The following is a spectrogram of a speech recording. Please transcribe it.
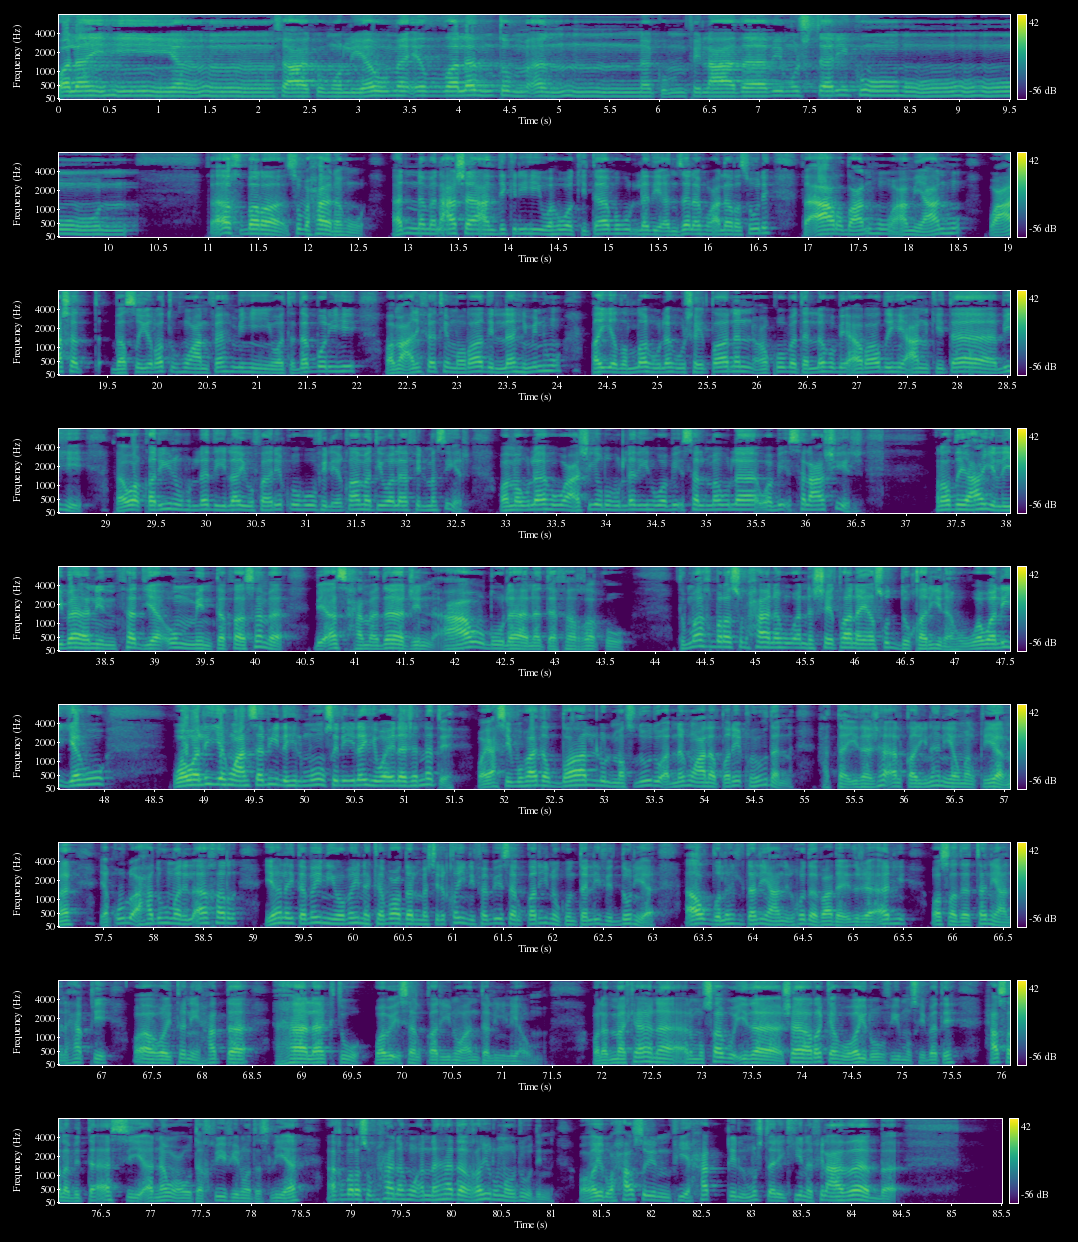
ولن ينفعكم اليوم إذ ظلمتم أنكم في العذاب مشتركون. فأخبر سبحانه أن من عشى عن ذكره وهو كتابه الذي أنزله على رسوله فأعرض عنه وعمي عنه وعشت بصيرته عن فهمه وتدبره ومعرفة مراد الله منه قيض الله له شيطانا عقوبة له بإعراضه عن كتابه فهو قرينه الذي لا يفارقه في الإقامة ولا في المسير ومولاه وعشيره الذي هو بئس المولى وبئس العشير رضيعي لبان ثدي أم تقاسما بأسحم داج عوض لا نتفرق. ثم أخبر سبحانه أن الشيطان يصد قرينه ووليه ووليه عن سبيله الموصل إليه وإلى جنته. ويحسب هذا الضال المصدود أنه على طريق هدى. حتى إذا جاء القرينان يوم القيامة يقول أحدهما للآخر يا ليت بيني وبينك بعد المشرقين فبئس القرين كنت لي في الدنيا. أضللتني عن الهدى بعد إذ جاءني وصددتني عن الحق وأغويتني حتى هلكت وبئس القرين أنت لي اليوم. ولما كان المصاب إذا شاركه غيره في مصيبته حصل بالتأسي نوع تخفيف وتسلية. أخبر سبحانه أن هذا غير موجود وغير حاصل في حق المشتركين في العذاب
